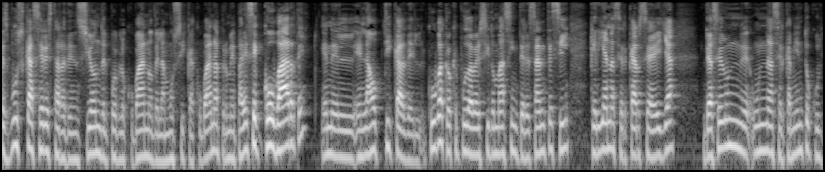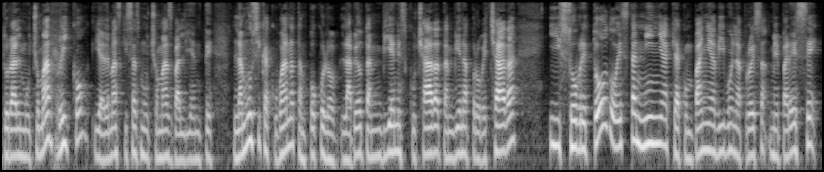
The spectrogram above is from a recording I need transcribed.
pues busca hacer esta redención del pueblo cubano, de la música cubana, pero me parece cobarde en, el, en la óptica de Cuba. Creo que pudo haber sido más interesante si querían acercarse a ella, de hacer un, acercamiento cultural mucho más rico y además quizás mucho más valiente. La música cubana tampoco lo- la veo tan bien escuchada, tan bien aprovechada. Y sobre todo esta niña que acompaña a Vivo en la proeza me parece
